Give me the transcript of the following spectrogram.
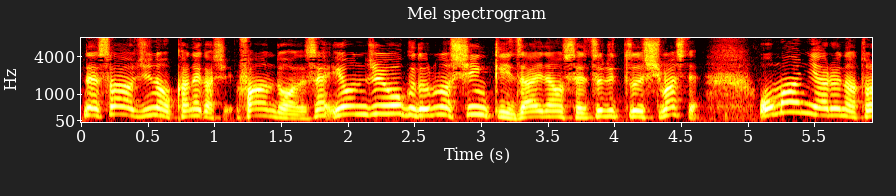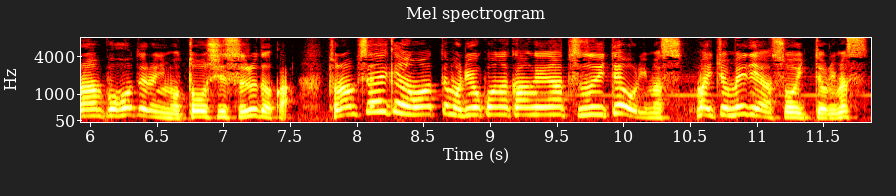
で、サウジの金貸し、ファンドはですね、40億ドルの新規財団を設立しまして、オマーンにあるようなトランプホテルにも投資するとか、トランプ政権終わっても良好な関係が続いております。まあ一応メディアはそう言っております。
